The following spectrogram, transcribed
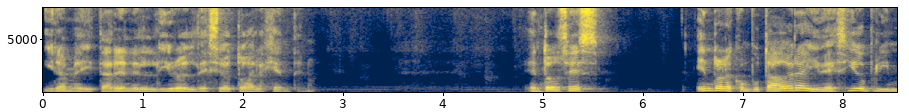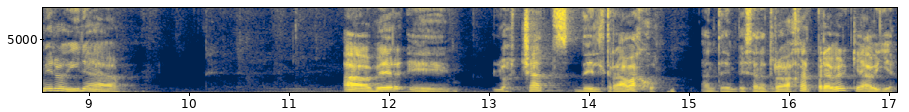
ir a meditar en el libro del deseo de toda la gente. ¿no? Entonces, entro a la computadora y decido primero ir a, a ver eh, los chats del trabajo antes de empezar a trabajar para ver qué había.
